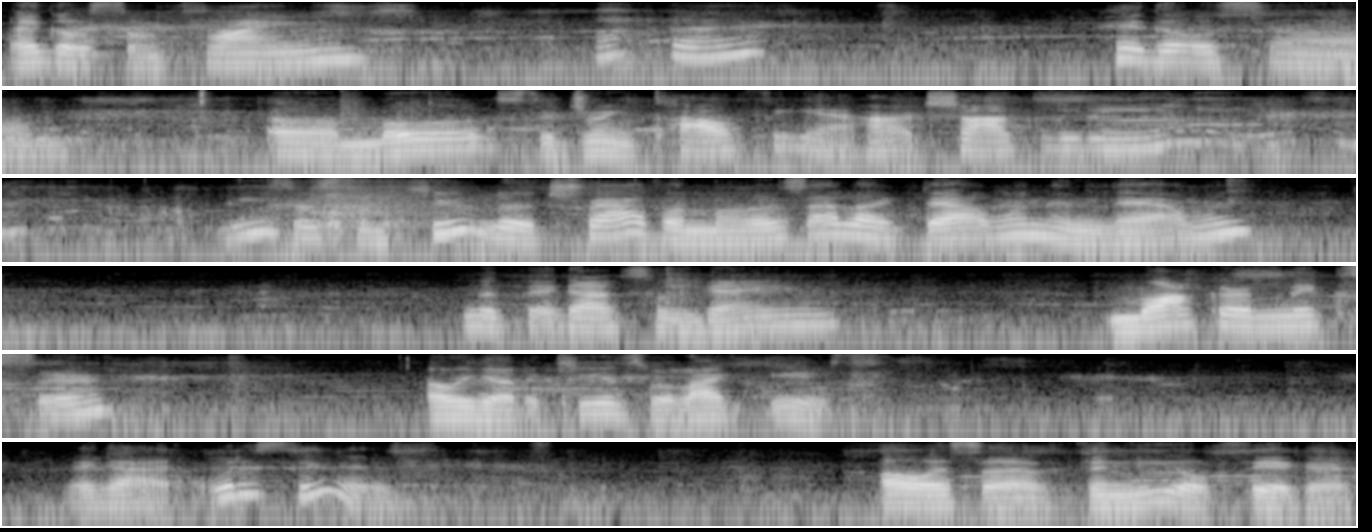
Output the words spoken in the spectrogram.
There goes some frames. Okay. Here goes some uh, mugs to drink coffee and hot chocolate in. These are some cute little travel mugs. I like that one and that one. Look, they got some game. Marker mixer. Oh yeah, the kids will like this. They got, what is this? Oh, it's a vinyl figure.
